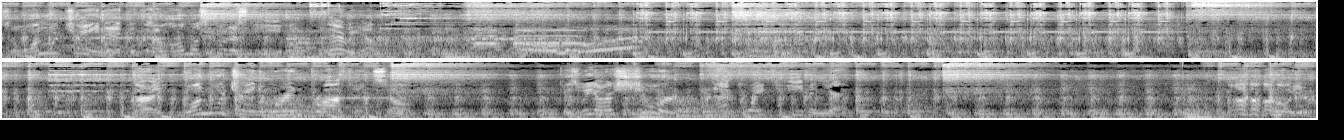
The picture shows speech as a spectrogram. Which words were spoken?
So one more train, and I think that'll almost put us to even. There we go. All aboard. Profit. So, because we are short, we're not quite even yet. Oh, you're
